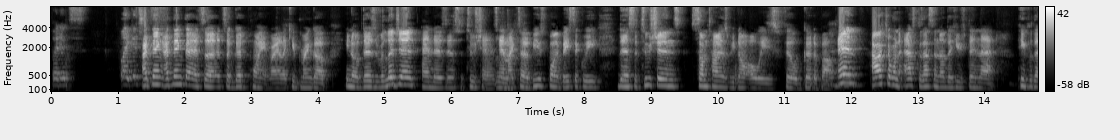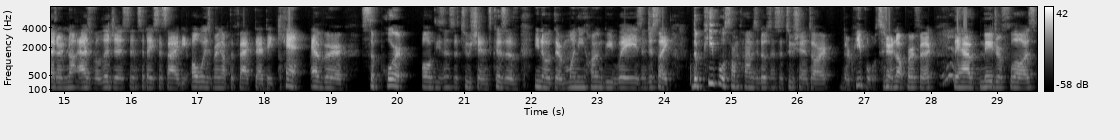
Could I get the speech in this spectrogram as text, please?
But it's like it's. I think I think that it's a it's a good point, right? Like you bring up, you know, there's religion and there's institutions, and Mm. like to Habib's point, basically the institutions sometimes we don't always feel good about. Mhm. And I actually want to ask because that's another huge thing that people that are not as religious in today's society always bring up the fact that they can't ever support all these institutions because of you know their money hungry ways and just like the people sometimes in those institutions are they're people so they're not perfect Yeah. they have major flaws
